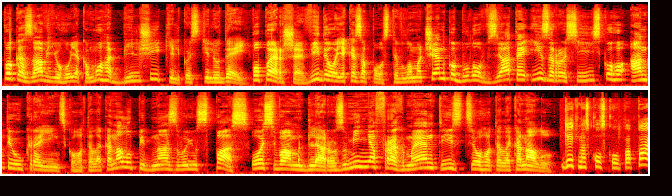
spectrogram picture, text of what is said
показав його якомога більшій кількості людей. По-перше, відео, яке запостив Ломаченко, було взяте із російського антиукраїнського телеканалу під назвою Спас. Ось вам для розуміння фрагмент із цього телеканалу. Геть московского попа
